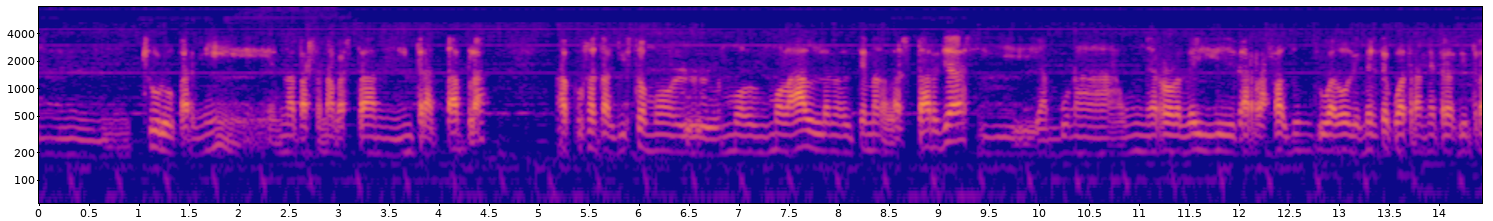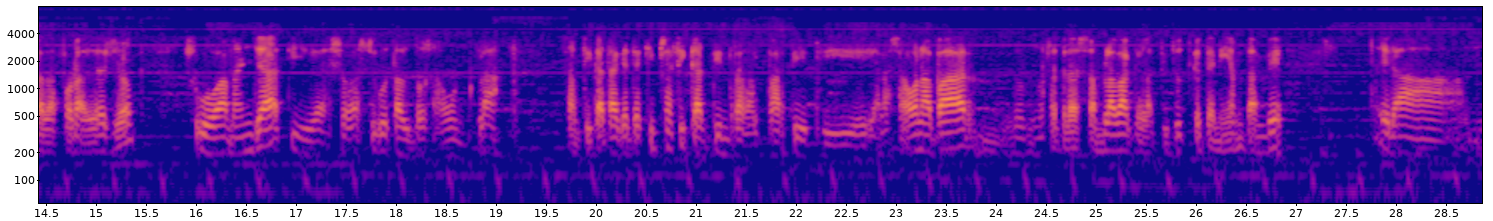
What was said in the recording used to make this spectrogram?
xulo per mi, una persona bastant intractable, ha posat el llistó molt, molt, molt alt en el tema de les targes i amb una, un error d'ell garrafal d'un jugador de més de 4 metres dintre de fora de joc s'ho ha menjat i això ha sigut el 2 a 1. Clar, s'han ficat, aquest equip s'ha ficat dintre del partit i a la segona part nosaltres semblava que l'actitud que teníem també era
